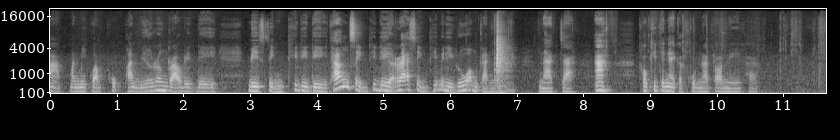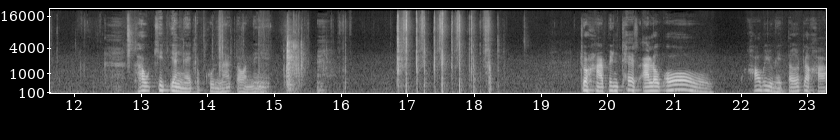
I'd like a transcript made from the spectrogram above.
มาก ๆ มันมีความผูกพันมีเรื่องราวดีๆ มีสิ่งที่ดีๆ ทั้งสิ่งที่ดีและสิ่งที่ไม่ดีร่วมกันมานะจ๊ะอะเขาคิดยังไงกับคุณนะตอนนี้คะเขาคิดยังไงกับคุณนะตอนนี้ จะหาเป็นเทสอารมณ์โอ้เข้าไปอยู่ในเติร์ดเหรอคะ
